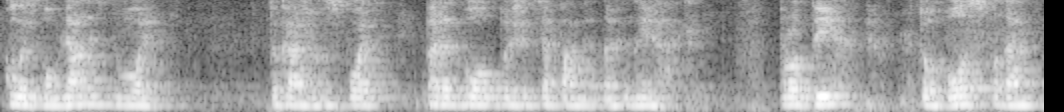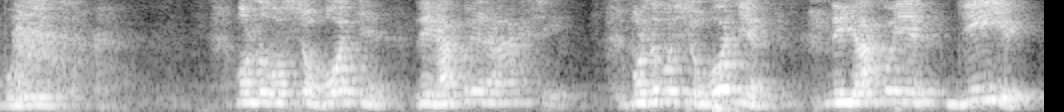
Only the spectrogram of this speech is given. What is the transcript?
коли змовлялись двоє, то каже Господь, перед Богом пишеться пам'ятна книга про тих, хто Господа боїться. Можливо, сьогодні ніякої реакції. Можливо, сьогодні ніякої дії.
